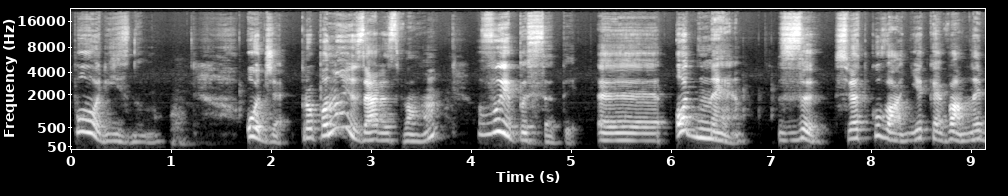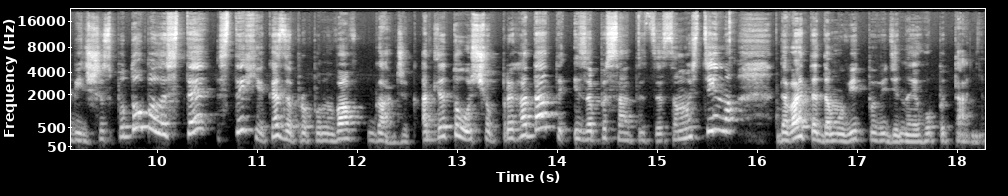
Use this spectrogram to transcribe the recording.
по-різному. Отже, пропоную зараз вам виписати е, одне з святкувань, яке вам найбільше сподобалось, те з тих, яке запропонував гаджик. А для того, щоб пригадати і записати це самостійно, давайте дамо відповіді на його питання.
